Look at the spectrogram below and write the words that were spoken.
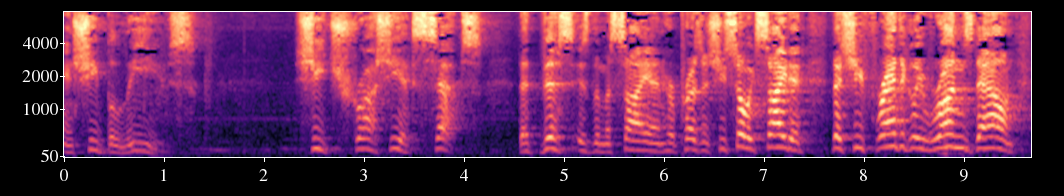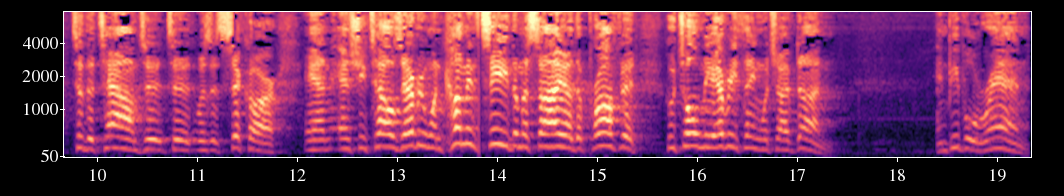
And she believes. She trusts, she accepts that this is the Messiah in her presence. She's so excited that she frantically runs down to the town to, to was it Sychar and, and she tells everyone, come and see the Messiah, the prophet who told me everything which I've done. And people ran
